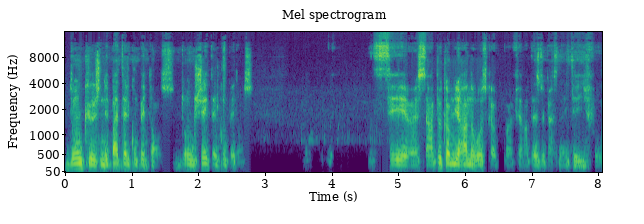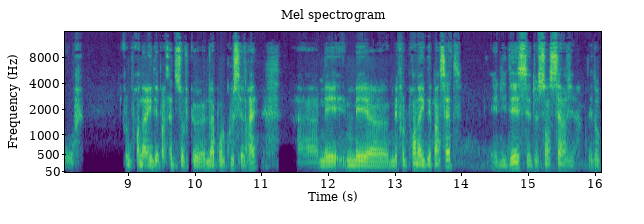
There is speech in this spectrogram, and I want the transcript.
donc euh, je n'ai pas telle compétence, donc j'ai telle compétence. C'est un peu comme lire un horoscope, faire un test de personnalité. Il faut, il faut le prendre avec des pincettes, sauf que là pour le coup c'est vrai. mais mais mais faut le prendre avec des pincettes et l'idée, c'est de s'en servir. Et donc,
